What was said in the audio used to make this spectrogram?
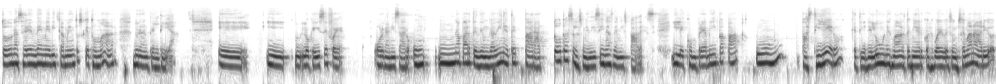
toda una serie de medicamentos que tomar durante el día. Eh, y lo que hice fue organizar una parte de un gabinete para todas las medicinas de mis padres. Y le compré a mi papá un pastillero que tiene lunes, martes, miércoles, jueves, un semanario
